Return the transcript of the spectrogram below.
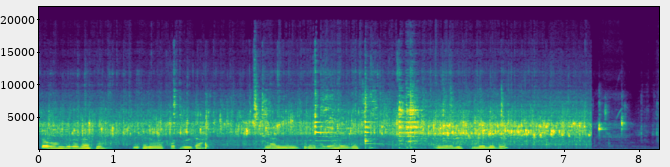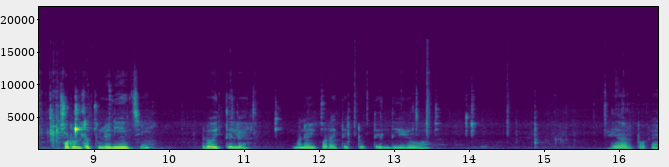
তো বন্ধুরা দেখো, এখানে আমার পটলটা লাল লাল করে ভাজা হয়ে গেছে। এবার আমি তুলে নেব। পটলটা তুলে নিয়েছি আর ওই তেলে। মানে ওই কড়াইতে একটু তেল দিয়ে দেবো। দেওয়ার পরে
